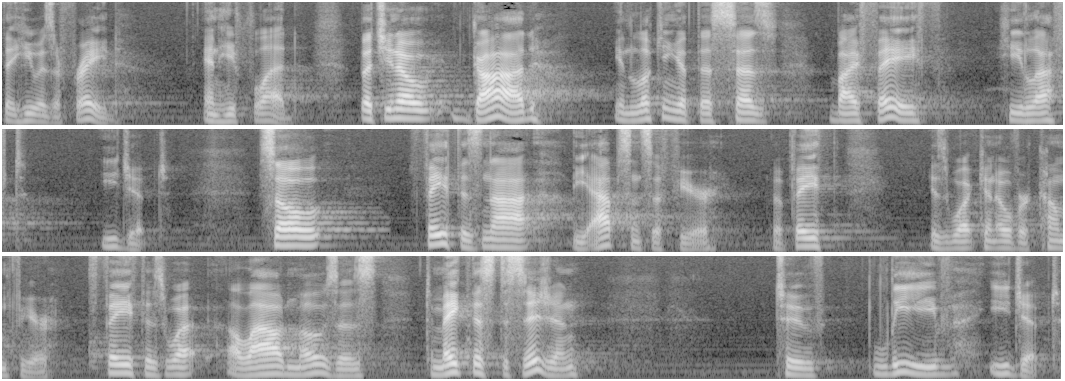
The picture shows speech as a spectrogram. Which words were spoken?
that he was afraid and he fled. But you know, God, in looking at this, says by faith he left Egypt. So faith is not the absence of fear, but faith is what can overcome fear. Faith is what allowed Moses to make this decision to leave Egypt.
